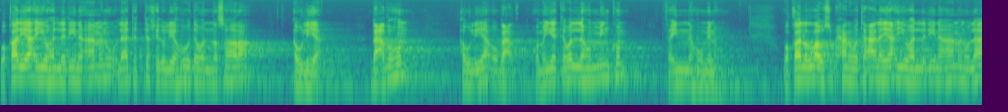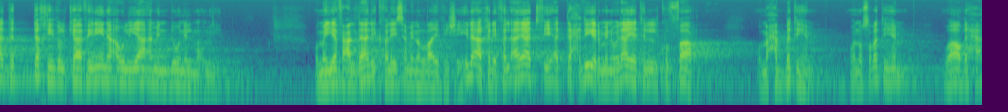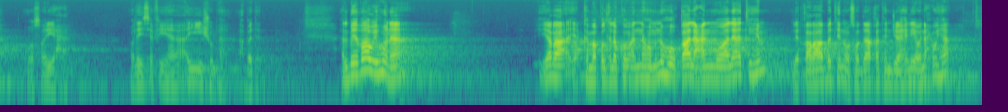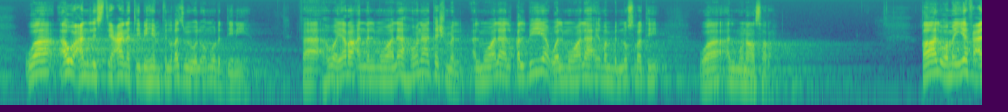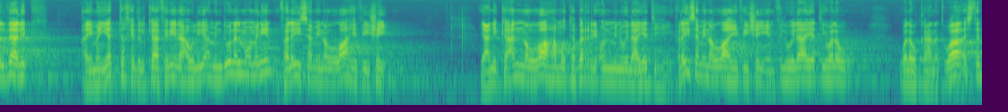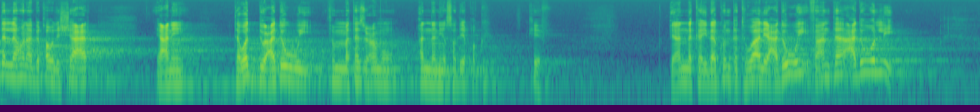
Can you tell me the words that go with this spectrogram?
وقال يا أيها الذين آمنوا لا تتخذوا اليهود والنصارى أولياء. بعضهم أولياء بعض ومن يتولهم منكم فإنه منهم. وقال الله سبحانه وتعالى يا أيها الذين آمنوا لا تتخذوا الكافرين أولياء من دون المؤمنين. ومن يفعل ذلك فليس من الله في شيء. إلى آخره فالآيات في التحذير من ولاية الكفار ومحبتهم ونصرتهم واضحة وصريحة وليس فيها أي شبهة أبدا. البيضاوي هنا يرى كما قلت لكم أنهم نهوا قال عن موالاتهم لقرابة وصداقة جاهلية ونحوها أو عن الاستعانة بهم في الغزو والأمور الدينية. فهو يرى أن الموالاة هنا تشمل الموالاة القلبية والموالاة أيضا بالنصرة والمناصرة. قال ومن يفعل ذلك أي من يتخذ الكافرين أولياء من دون المؤمنين فليس من الله في شيء. يعني كأن الله متبرئ من ولايته فليس من الله في شيء في الولاية ولو ولو كانت. واستدل هنا بقول الشاعر يعني تود عدوي ثم تزعم أنني صديقك. كيف؟ لأنك إذا كنت توالي عدوي فأنت عدو لي.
